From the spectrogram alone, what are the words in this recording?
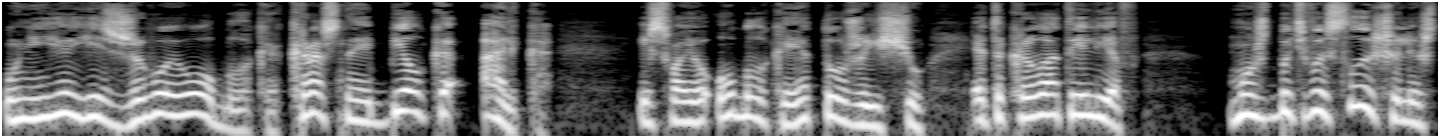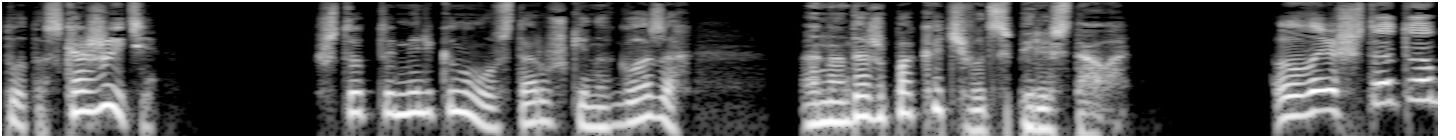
У нее есть живое облако, красная белка Алька. И свое облако я тоже ищу. Это крылатый лев. Может быть, вы слышали что-то? Скажите!» Что-то мелькнуло в старушкиных глазах. Она даже покачиваться перестала. «Вы что-то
